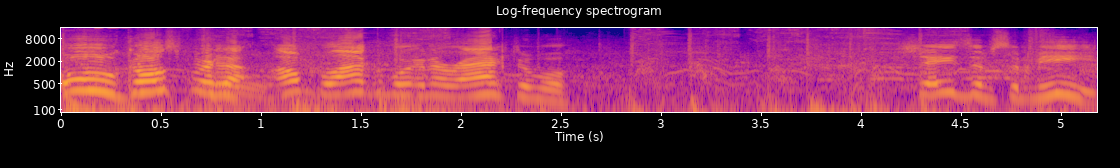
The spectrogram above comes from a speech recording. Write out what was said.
Oh, goes for the unblockable, interactable. Shades of Samij.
